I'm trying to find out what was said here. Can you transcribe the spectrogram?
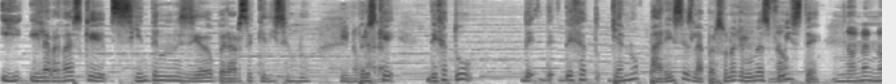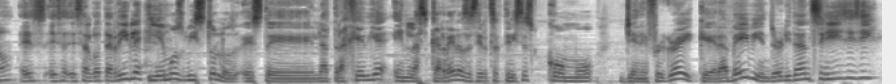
y, y la verdad es que sienten una necesidad de operarse que dice uno. Y no pero es que, deja tú, de- de- deja tú, ya no pareces la persona que alguna vez No, fuiste. No, no, no, es, es, es algo terrible. Y hemos visto los, este, la tragedia en las carreras de ciertas actrices como Jennifer Grey, que era Baby en Dirty Dancing. Sí, sí, sí.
